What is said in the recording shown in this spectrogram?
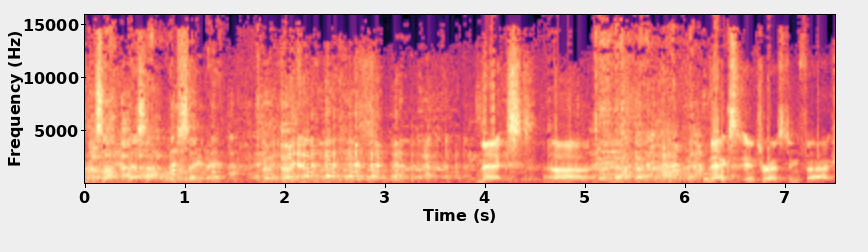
That's not, that's not what we say there. Next, uh, next interesting fact.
